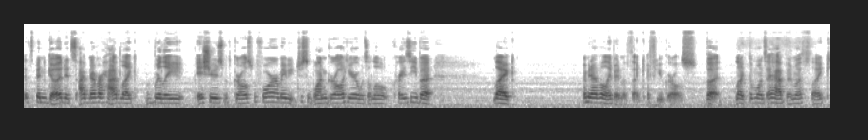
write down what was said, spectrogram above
it's been good. It's I've never had like really issues with girls before. Maybe just one girl here was a little crazy, but like I mean, I've only been with like a few girls, but like the ones I have been with, like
